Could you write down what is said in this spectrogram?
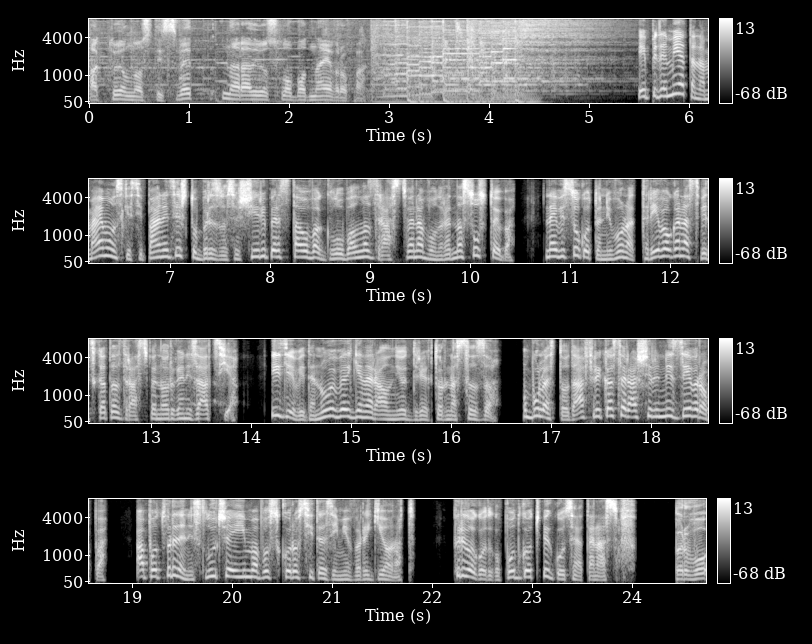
Актуелности свет на Радио Слободна Европа. Епидемијата на мајмунски сипаници што брзо се шири представува глобална здравствена вонредна состојба, највисокото ниво на тревога на Светската здравствена организација, изјави деновиве генералниот директор на СЗ. Болеста од Африка се расшири низ Европа, а потврдени случаи има во скоро сите земји во регионот. Прилогот го подготви Гоце Атанасов. Прво,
